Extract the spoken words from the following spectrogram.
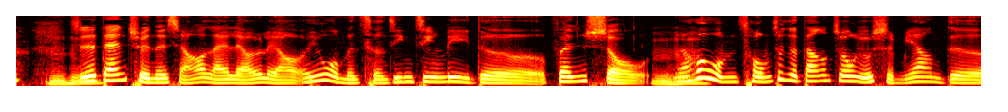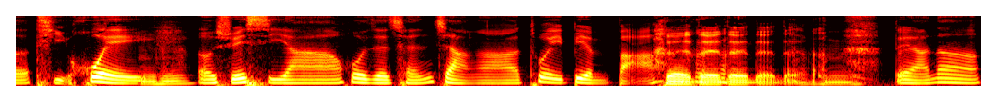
只是单纯的想要来聊一聊，因为我们曾经经历的分手，嗯、然后我们从这个当中有什么样的体会，嗯、呃，学习啊，或者成长啊，蜕变吧。对对对对对，嗯，对啊，那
